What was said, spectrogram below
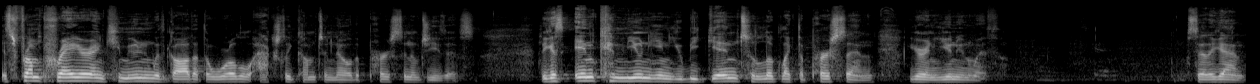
It's from prayer and communion with God that the world will actually come to know the person of Jesus. Because in communion, you begin to look like the person you're in union with. Say it again.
